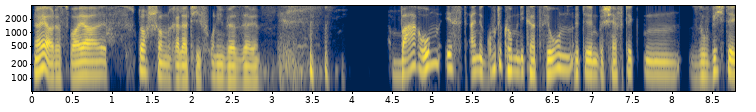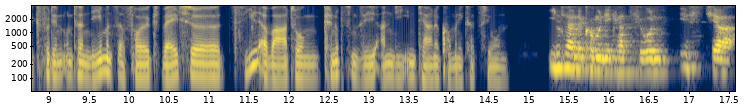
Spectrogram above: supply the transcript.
Naja, das war ja jetzt doch schon relativ universell. Warum ist eine gute Kommunikation mit den Beschäftigten so wichtig für den Unternehmenserfolg? Welche Zielerwartungen knüpfen Sie an die interne Kommunikation? Interne Kommunikation ist ja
